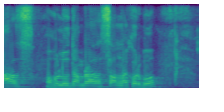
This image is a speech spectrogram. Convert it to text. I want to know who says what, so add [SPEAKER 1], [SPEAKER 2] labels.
[SPEAKER 1] আজ হলুদ আমরা চালনা করব।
